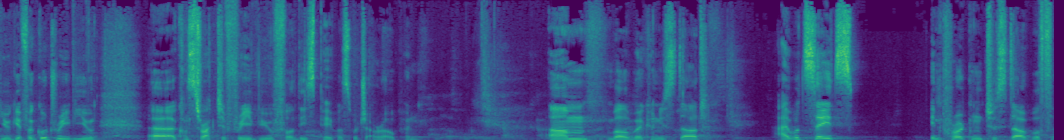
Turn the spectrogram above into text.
you give a good review, uh, a constructive review for these papers which are open. Um, well, where can you start? I would say it's important to start with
